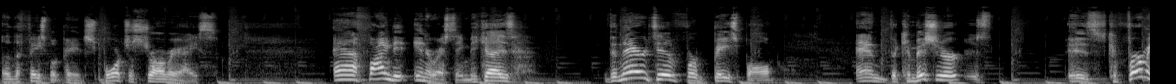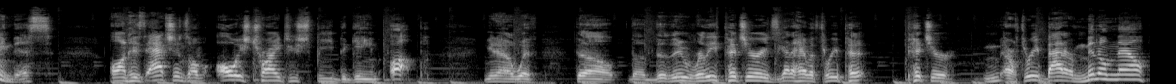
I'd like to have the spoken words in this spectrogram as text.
uh, the Facebook page, Sports with Strawberry Ice. And I find it interesting because the narrative for baseball, and the commissioner is is confirming this on his actions of always trying to speed the game up. You know, with the the, the new relief pitcher, he's got to have a three pit, pitcher or three batter minimum now.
